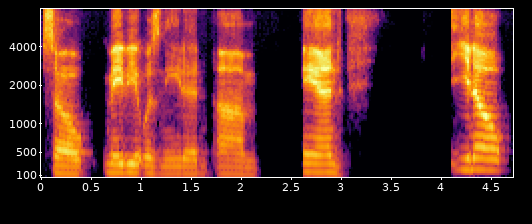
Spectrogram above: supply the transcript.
So maybe it was needed. Um, and you know,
